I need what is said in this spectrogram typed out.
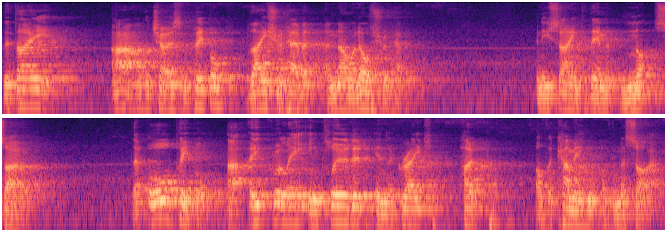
That they are the chosen people, they should have it and no one else should have it. And he's saying to them, not so. That all people are equally included in the great hope of the coming of the Messiah.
